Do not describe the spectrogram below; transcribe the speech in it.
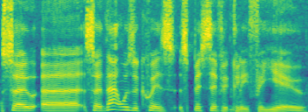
so, uh, so that was a quiz specifically for you,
